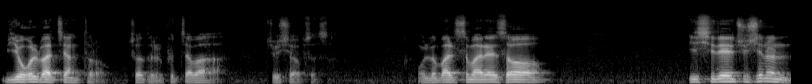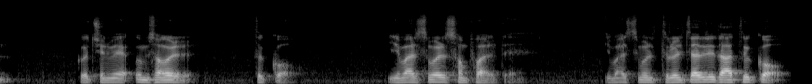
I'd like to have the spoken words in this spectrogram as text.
미혹을 받지 않도록 저들을 붙잡아 주시옵소서. 오늘도 말씀 안에서 이 시대에 주시는 그 주님의 음성을 듣고 이 말씀을 선포할 때 이 말씀을 들을 자들이 다 듣고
